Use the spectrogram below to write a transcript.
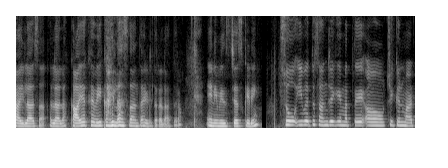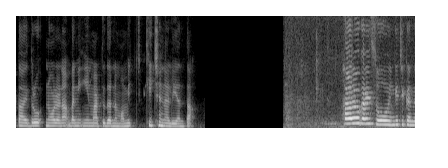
ಕೈಲಾಸ ಅಲ್ಲ ಅಲ್ಲ, ಕಾಯಕವೇ ಕೈಲಾಸ ಅಂತ ಹೇಳ್ತಾರಲ್ಲ ಆ ಥರ. ಎನಿವೇಸ್ ಜಸ್ಟ್ ಕಿಡಿಂಗ್ ಸೊ ಇವತ್ತು ಸಂಜೆಗೆ ಮತ್ತೆ ಚಿಕನ್ ಮಾಡ್ತಾ ಇದ್ರು. ನೋಡೋಣ, ಬನ್ನಿ, ಏನು ಮಾಡ್ತಿದ್ದಾರೆ ನಮ್ಮ ಮಮ್ಮಿ ಕಿಚನಲ್ಲಿ ಅಂತ. ಹಲೋ ಗೈ ಸೊ ಹಿಂಗೆ ಚಿಕನ್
